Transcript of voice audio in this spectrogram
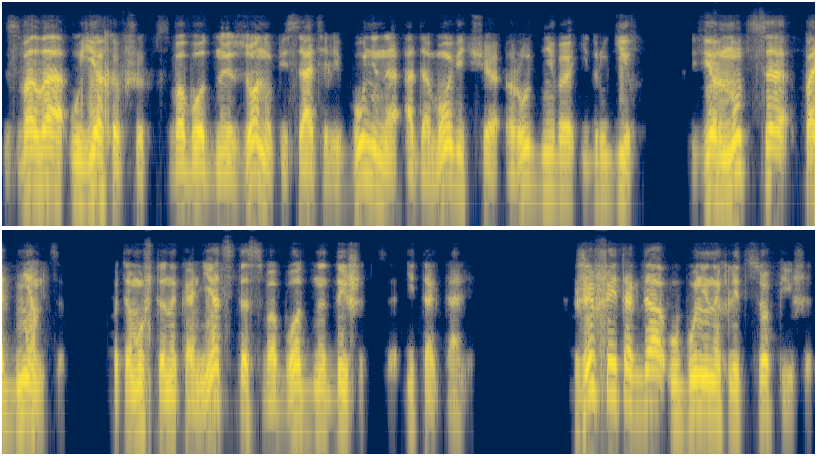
звала уехавших в свободную зону писателей Бунина, Адамовича, Руднева и других, вернуться под немцев, потому что наконец-то свободно дышится и так далее. Живший тогда у Буниных лицо пишет.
